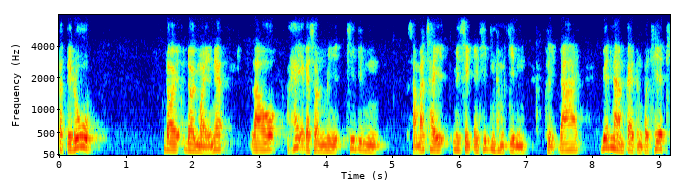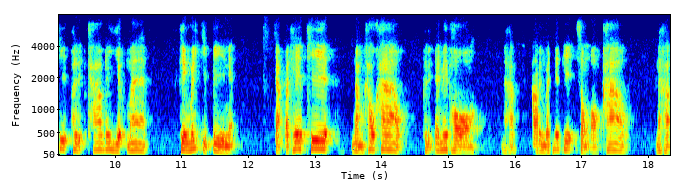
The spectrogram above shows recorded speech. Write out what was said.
ปฏิรูป โดยโดยเหมยเนี่ยแล้วให้เอกชนมีที่ดินสามารถใช้มีสิทธิ์ในที่ดินทำกินผลิตได้ เวียดนามกลายเป็นประเทศที่ผลิตข้าวได้เยอะมาก เพียงไม่กี่ปีเนี่ย จากประเทศที่นำเข้าข้าว ผลิตได้ไม่พอนะครับ เป็นประเทศที่ส่งออกข้าวนะครับ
